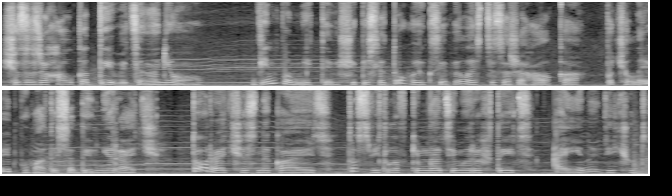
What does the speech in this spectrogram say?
що зажигалка дивиться на нього. Він помітив, що після того, як з'явилася зажигалка, почали відбуватися дивні речі. То речі зникають, то світло в кімнаті мерехтить, а іноді чути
